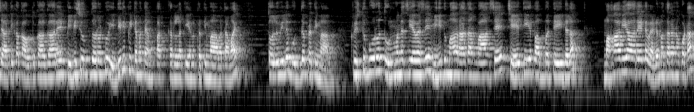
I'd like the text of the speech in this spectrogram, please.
ජාතික කෞතුකාගාරයේ පිවිසුම් දොරටු ඉදිරිපිටම තැන්පත් කරලා තියෙන ප්‍රතිමාව තමයි තොළුවිල බුද්ධ ප්‍රතිමාව. ක්‍රිස්තුපූර්ව තුන්වන සියවසේ මිහිදු මහරහතන් වහන්සේ චේතිය පබ්බතේ ඉදලා මහාවිහාරයට වැඩම කරනකොටත්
